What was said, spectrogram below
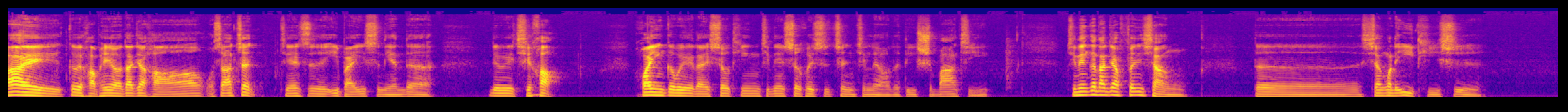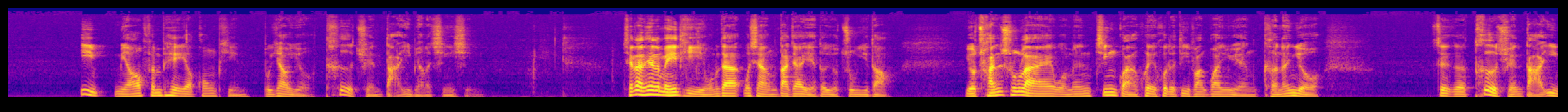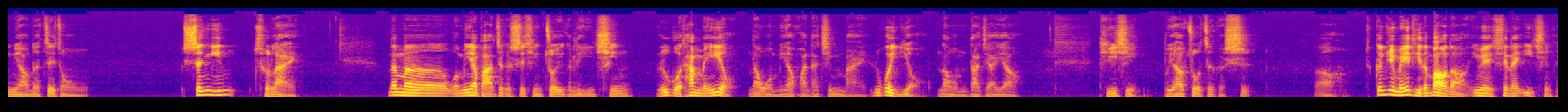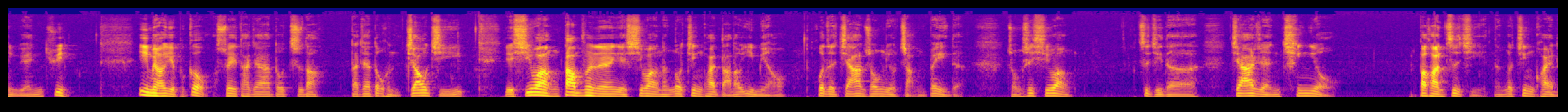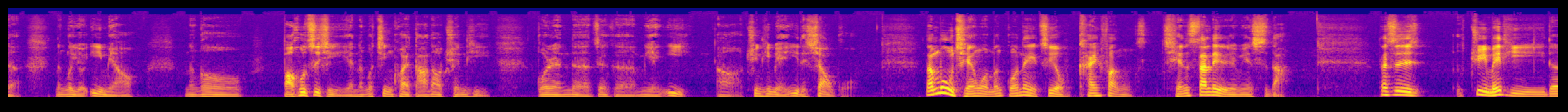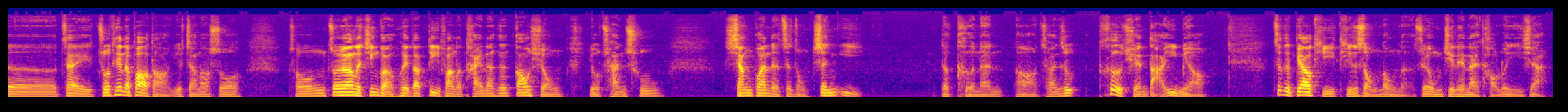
嗨，各位好朋友，大家好，我是阿正。今天是一百一十年的六月七号，欢迎各位来收听今天社会是正经聊的第十八集。今天跟大家分享的相关的议题是疫苗分配要公平，不要有特权打疫苗的情形。前两天的媒体，我们大我想大家也都有注意到，有传出来我们经管会或者地方官员可能有。这个特权打疫苗的这种声音出来，那么我们要把这个事情做一个厘清。如果他没有，那我们要还他清白；如果有，那我们大家要提醒不要做这个事啊。根据媒体的报道，因为现在疫情很严峻，疫苗也不够，所以大家都知道，大家都很焦急，也希望大部分人也希望能够尽快打到疫苗，或者家中有长辈的，总是希望。自己的家人亲友，包含自己，能够尽快的能够有疫苗，能够保护自己，也能够尽快达到全体国人的这个免疫啊，群体免疫的效果。那目前我们国内只有开放前三类人员施打，但是据媒体的在昨天的报道又讲到说，从中央的经管会到地方的台南跟高雄有传出相关的这种争议。的可能啊，传出特权打疫苗，这个标题挺耸动的，所以我们今天来讨论一下。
